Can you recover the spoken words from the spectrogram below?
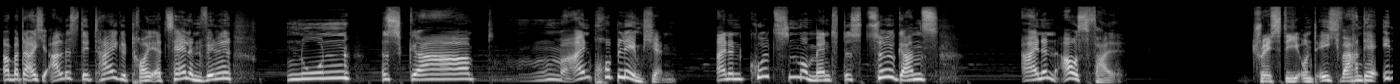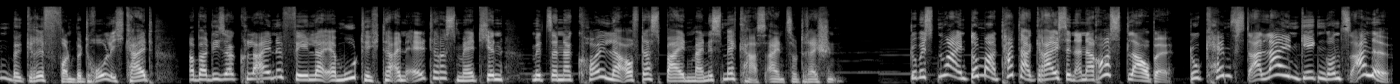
aber da ich alles detailgetreu erzählen will, nun, es gab ein Problemchen, einen kurzen Moment des Zögerns, einen Ausfall. Tristy und ich waren der Inbegriff von Bedrohlichkeit, aber dieser kleine Fehler ermutigte ein älteres Mädchen, mit seiner Keule auf das Bein meines Meckers einzudreschen. Du bist nur ein dummer Tattergreis in einer Rostlaube. Du kämpfst allein gegen uns alle.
